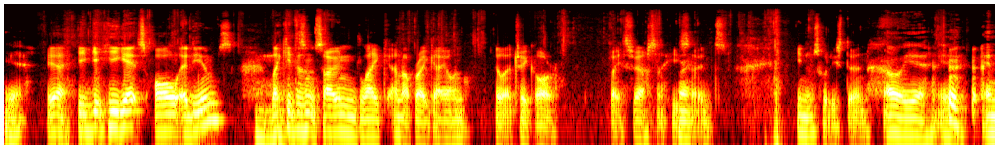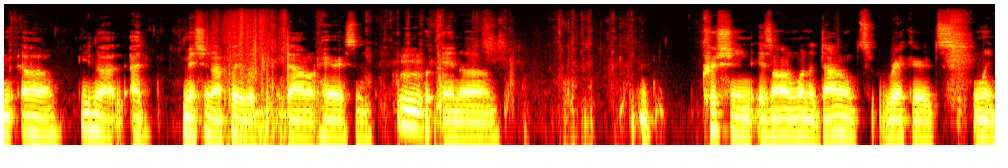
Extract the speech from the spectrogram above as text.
Yeah. Yeah, he he gets all idioms. Mm-hmm. Like he doesn't sound like an upright guy on electric or vice versa. He Right. sounds, he knows what he's doing. Oh yeah, yeah. and uh, you know, I, I mentioned I played with Donald Harrison, and um, Christian is on one of Donald's records when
